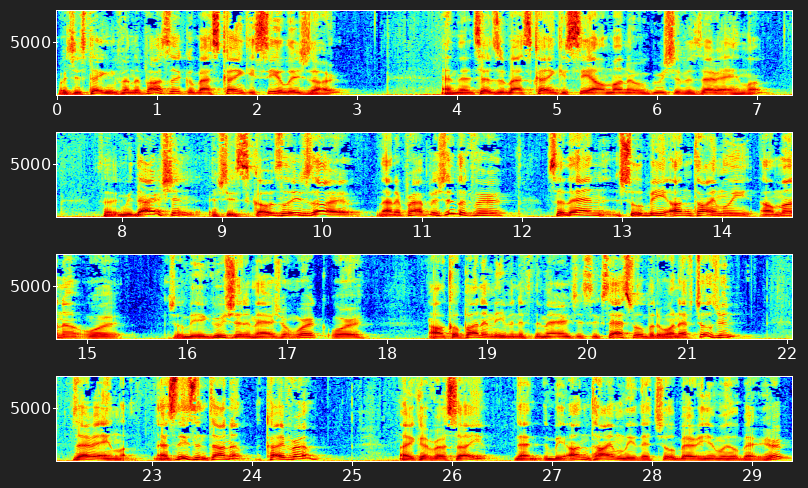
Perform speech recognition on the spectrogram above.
Which is taken from the pasuk of Baskayin kisi lishzar. And then it says Baskayin kisi almana ugrisha v'zera einla. So we if she goes lishzar, not a proper shidduch for her, so then she'll be untimely almana, or she'll be a grusha, the marriage won't work, or al kopanim, even if the marriage is successful, but it won't have children, Zera Einla. That's Nisan Tana, Kaivra, like Kaivra say, that it will be untimely that she'll bury him or he'll bury her.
